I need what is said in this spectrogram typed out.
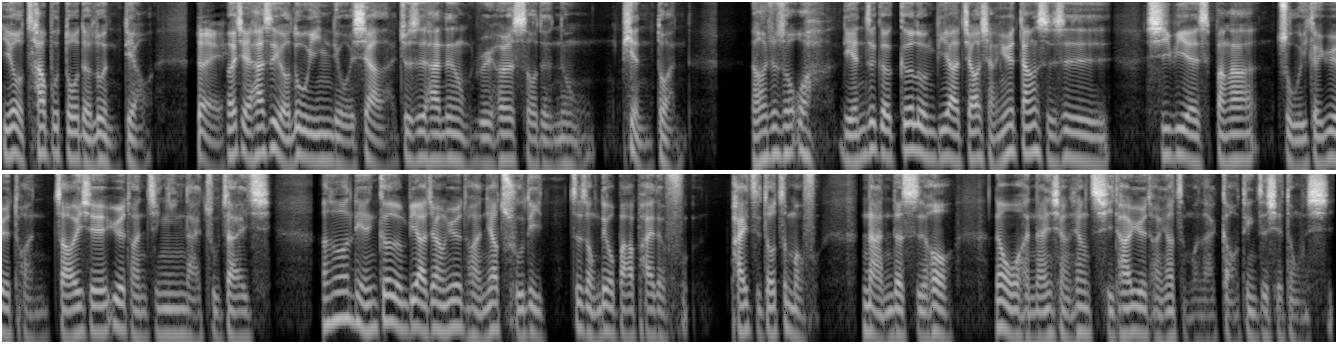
也有差不多的论调，对，而且他是有录音留下来，就是他那种 rehearsal 的那种片段。然后就说哇，连这个哥伦比亚交响，因为当时是 CBS 帮他组一个乐团，找一些乐团精英来组在一起。他说，连哥伦比亚交响乐团要处理这种六八拍的拍子都这么难的时候，那我很难想象其他乐团要怎么来搞定这些东西。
